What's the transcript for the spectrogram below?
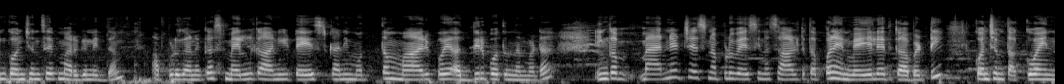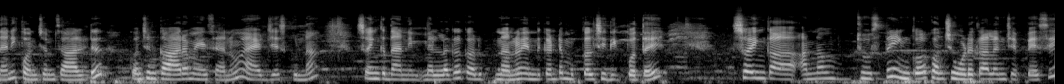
ఇంకొంచెం సేపు మరగనిద్దాం. అప్పుడు కనుక స్మెల్ కానీ టేస్ట్ కానీ మొత్తం మారిపోయి అద్దిరిపోతుంది అనమాట ఇంకా మ్యారినేట్ చేసినప్పుడు వేసిన సాల్ట్ తప్ప నేను వేయలేదు కాబట్టి కొంచెం తక్కువైందని కొంచెం సాల్ట్ కొంచెం కారం వేసాను యాడ్ చేసుకున్నా. సో ఇంకా దాన్ని మెల్లగా కలుపుతున్నాను. ఎందుకంటే ముక్కలు చిదిగిపోతాయి. సో ఇంకా అన్నం చూస్తే ఇంకో కొంచెం ఉడకాలని చెప్పేసి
